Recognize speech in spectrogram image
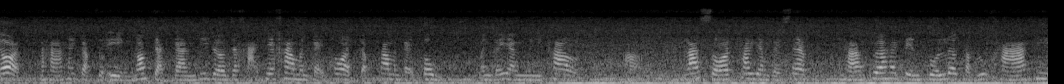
ยอดนะคะให้กับตัวเองนอกจากการที่เราจะขายแค่ข้าวมันไก่ทอดกับข้าวมันไก่ต้ม มันก็ยังมีข้าวอ่าราดซอสข้าวยำไก่แซ่บนะคะเพื่อให้เป็นตัวเลือกกับลูกค้าที่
